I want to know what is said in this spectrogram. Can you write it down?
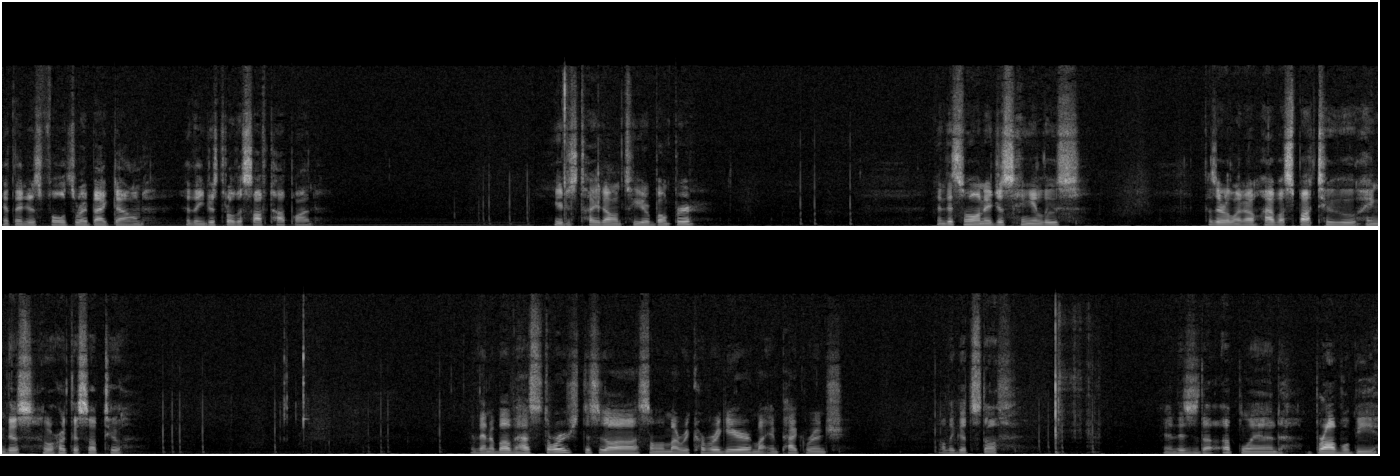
and then it just folds right back down and then you just throw the soft top on you just tie it on to your bumper And this one is just hanging loose. Because they're like, I'll have a spot to hang this or hook this up to. And then above has storage. This is uh, some of my recovery gear, my impact wrench, all the good stuff. And this is the Uptop Bravo B.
